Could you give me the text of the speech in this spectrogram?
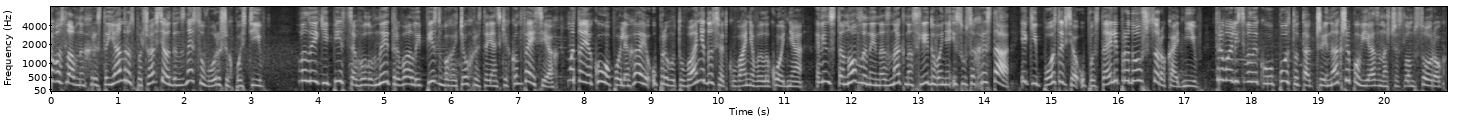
православних християн розпочався один з найсуворіших постів. Великий піст це головний тривалий піст в багатьох християнських конфесіях, мета якого полягає у приготуванні до святкування Великодня. Він встановлений на знак наслідування Ісуса Христа, який постився у постелі продовж 40 днів. Тривалість Великого посту так чи інакше пов'язана з числом 40.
